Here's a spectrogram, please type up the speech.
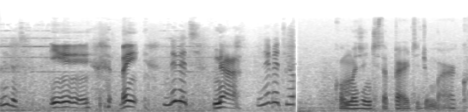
Leave it. Bem, Leave it. nah. You. Como a gente está perto de um barco.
